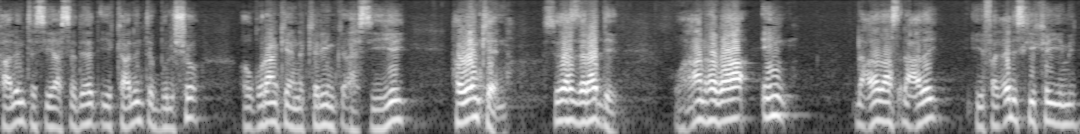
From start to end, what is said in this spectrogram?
kaalinta siyaasadeed iyo kaalinta bulsho oo qur'aankeena kariimka ah siiyey haweenkeenna. Sidaas daraaddeed waxaan rabaa in dhacdadaas dhacday iyo falceliskii ka yimid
